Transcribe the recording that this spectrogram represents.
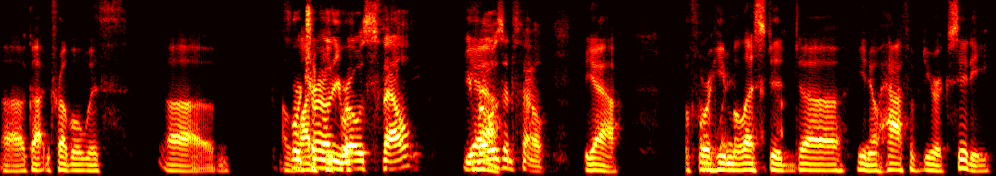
uh, got in trouble with. Um, before Charlie Rose fell, he yeah. rose and fell. Yeah, before he molested, uh, you know, half of New York City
